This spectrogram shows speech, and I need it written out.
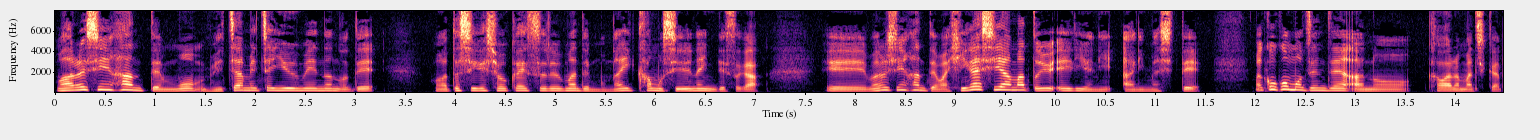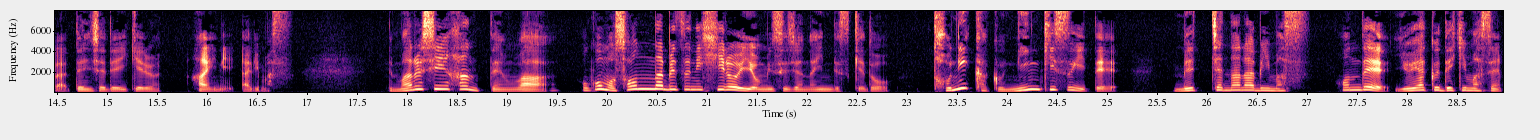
マルシン飯店もめちゃめちゃ有名なので私が紹介するまでもないかもしれないんですが、えー、マルシン飯店は東山というエリアにありまして、まあ、ここも全然あの河原町から電車で行ける範囲にあります。でマルシン飯店はここもそんな別に広いお店じゃないんですけどとにかく人気すぎてめっちゃ並びます。ほんで予約できません。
